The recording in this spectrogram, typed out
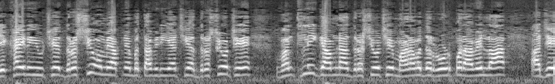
દેખાઈ રહ્યું છે. દ્રશ્યો અમે આપને બતાવી રહ્યા છીએ. આ દ્રશ્યો છે વંથલી ગામના દ્રશ્યો છે. માણાવદર રોડ પર આવેલા આ જે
